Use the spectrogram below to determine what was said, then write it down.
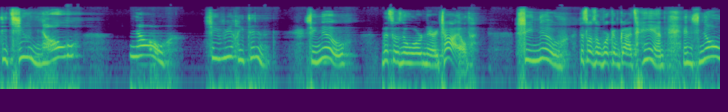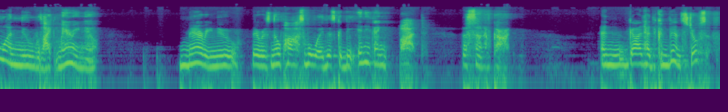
Did you know? No, she really didn't. She knew this was no ordinary child. She knew this was a work of God's hand, and no one knew like Mary knew. Mary knew there was no possible way this could be anything but the Son of God. And God had to convince Joseph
